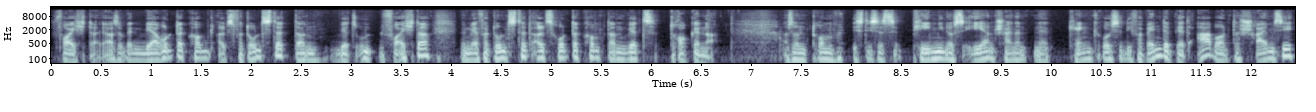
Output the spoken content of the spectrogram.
feuchter. Ja, also wenn mehr runterkommt als verdunstet, dann wird es unten feuchter. Wenn mehr verdunstet als runterkommt, dann wird es trockener. Also und darum ist dieses P-E anscheinend eine Kenngröße, die verwendet wird. Aber, und das schreiben sie,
